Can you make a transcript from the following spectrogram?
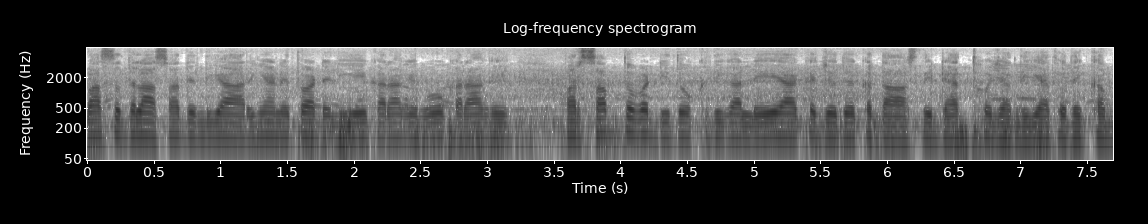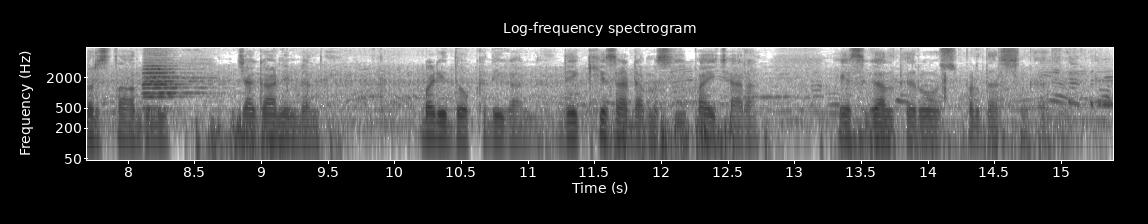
ਬਸ ਦਿਲਾਸਾ ਦਿੰਦੀਆਂ ਆ ਰਹੀਆਂ ਨੇ, ਤੁਹਾਡੇ ਲਈ ਇਹ ਕਰਾਂਗੇ, ਉਹ ਕਰਾਂਗੇ, ਪਰ ਸਭ ਤੋਂ ਵੱਡੀ ਦੁੱਖ ਦੀ ਗੱਲ ਇਹ ਆ ਕਿ ਜਦੋਂ ਇੱਕ ਦਾਸ ਦੀ ਡੈਥ ਹੋ ਜਾਂਦੀ ਹੈ ਤੇ ਉਹਦੇ ਕਬਰਸਤਾਨ ਦੇ ਲਈ ਜਗ੍ਹਾ ਨਹੀਂ ਮਿਲਦੀ। ਬੜੀ ਦੁੱਖ ਦੀ ਗੱਲ ਹੈ ਦੇਖੀਏ ਸਾਡਾ ਮਸੀਹ ਭਾਈਚਾਰਾ ਇਸ ਗੱਲ ਤੇ ਰੋਸ ਪ੍ਰਦਰਸ਼ਨ ਕਰ ਰਿਹਾ।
